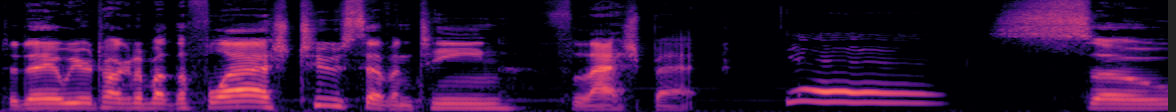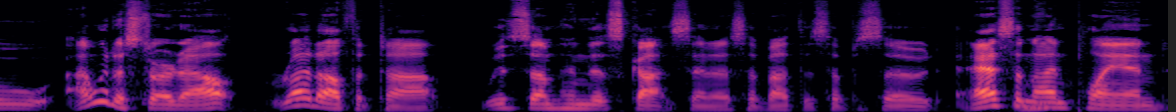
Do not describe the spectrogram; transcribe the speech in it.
Today we are talking about The Flash 217 Flashback. Yay. So I'm going to start out right off the top with something that Scott sent us about this episode. Asinine plan,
